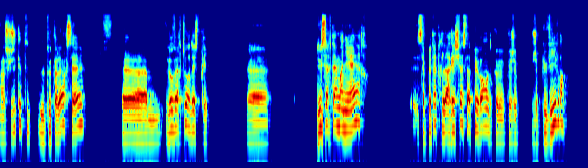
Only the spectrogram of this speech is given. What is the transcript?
à ce que tout, tout à l'heure, c'est euh, l'ouverture d'esprit. Euh, d'une certaine manière, c'est peut-être la richesse la plus grande que, que je- j'ai pu vivre.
